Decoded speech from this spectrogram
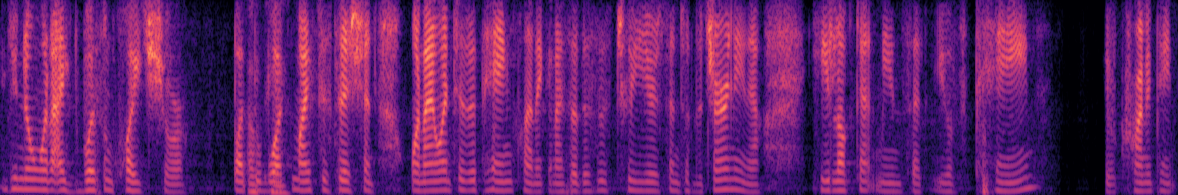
You know what? I wasn't quite sure. But okay. the, what my physician, when I went to the pain clinic and I said, this is two years into the journey now, he looked at me and said, you have pain, you have chronic pain,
